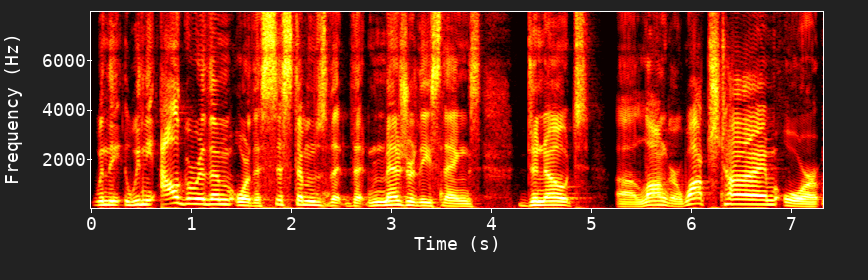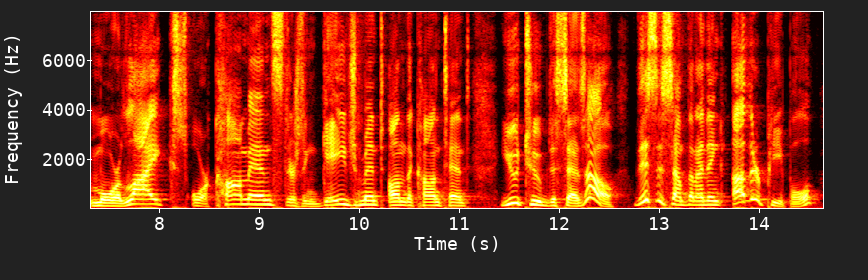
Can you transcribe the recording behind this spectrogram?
when the when the algorithm or the systems that that measure these things denote uh, longer watch time or more likes or comments. There's engagement on the content. YouTube just says, oh, this is something I think other people,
